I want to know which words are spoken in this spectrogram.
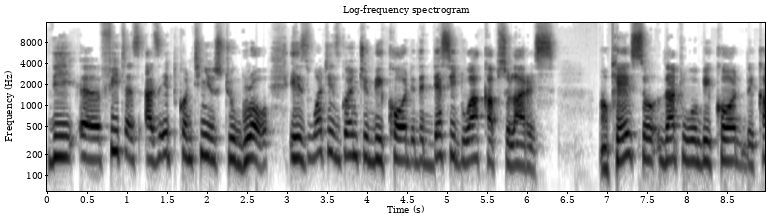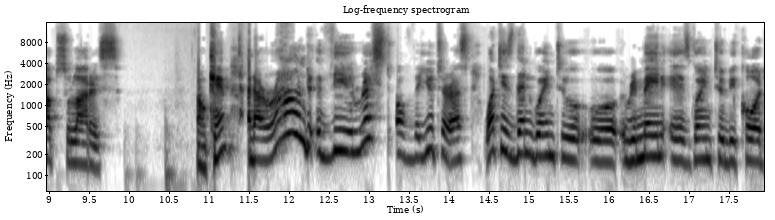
the uh, fetus as it continues to grow is what is going to be called the decidua capsularis. Okay, so that will be called the capsularis. Okay, and around the rest of the uterus, what is then going to uh, remain is going to be called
